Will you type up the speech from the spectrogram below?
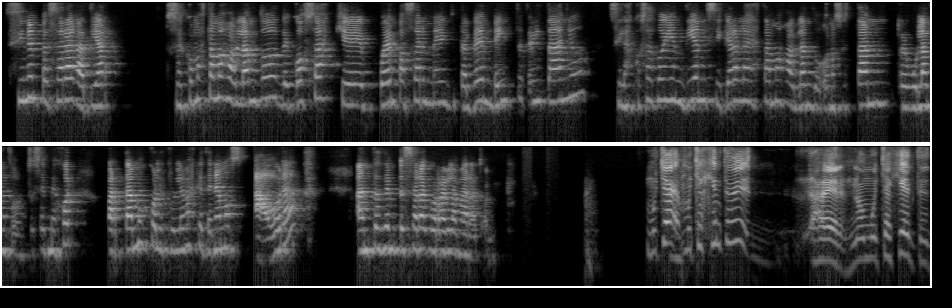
sin empezar a gatear. Entonces, ¿cómo estamos hablando de cosas que pueden pasar tal vez en 20, 30 años si las cosas de hoy en día ni siquiera las estamos hablando o no se están regulando? Entonces, mejor partamos con los problemas que tenemos ahora antes de empezar a correr la maratón. Mucha, mucha gente, a ver, no mucha gente,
